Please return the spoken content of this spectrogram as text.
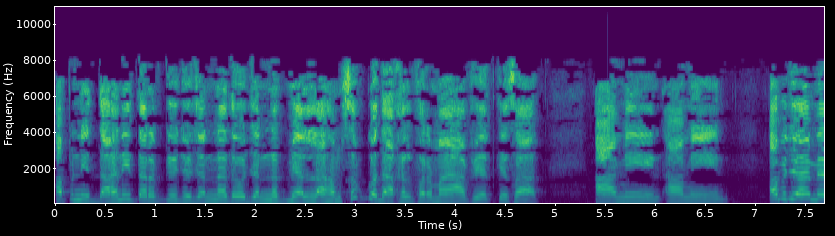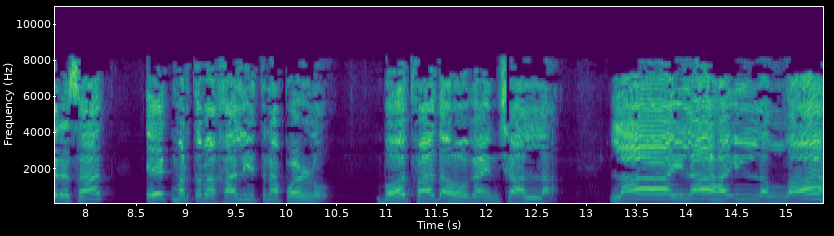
اپنی داہنی طرف کی جو جنت ہے، وہ جنت میں اللہ ہم سب کو داخل فرمائے عافیت کے ساتھ۔ آمین آمین۔ اب جو ہے میرے ساتھ ایک مرتبہ خالی اتنا پڑھ لو، بہت فائدہ ہوگا انشاءاللہ۔ لا الہ الا اللہ۔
